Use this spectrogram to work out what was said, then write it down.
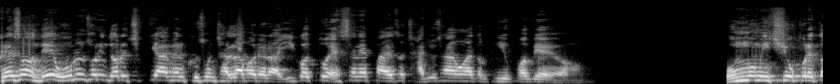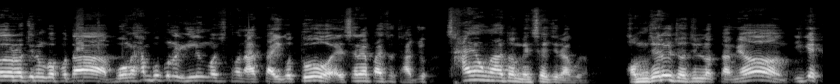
그래서 내 오른손이 너를 짚게 하면 그 손 잘라버려라. 이것도 SNF에서 자주 사용하던 비유법이에요. 온몸이 지옥불에 떨어지는 것보다 몸의 한 부분을 잃는 것이 더 낫다. 이것도 SNF에서 자주 사용하던 메시지라고요. 범죄를 저질렀다면 이게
